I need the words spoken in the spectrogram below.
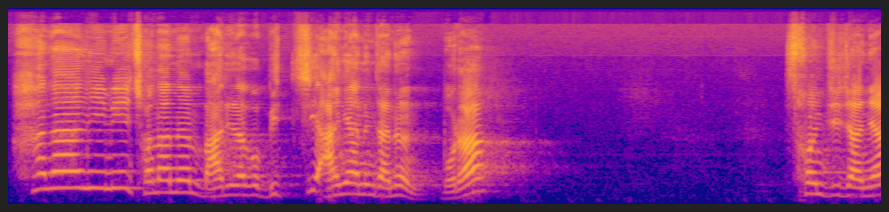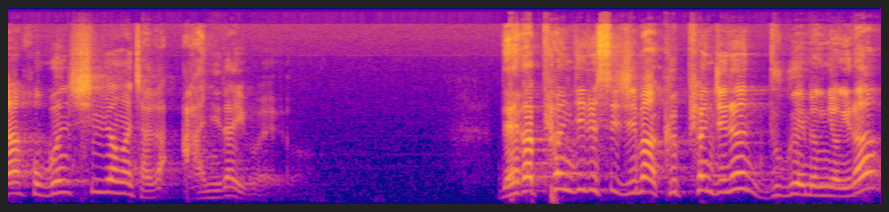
하나님이 전하는 말이라고 믿지 아니하는 자는 뭐라? 선지자냐 혹은 신령한 자가 아니라 이거예요. 내가 편지를 쓰지만 그 편지는 누구의 명령이라?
